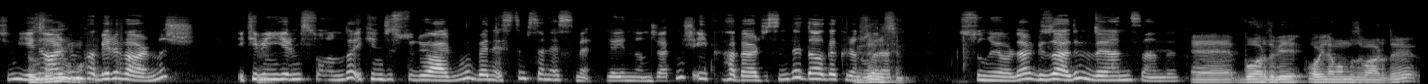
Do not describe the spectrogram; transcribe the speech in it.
Şimdi yeni Hızlanıyor albüm mu? haberi varmış. 2020 sonunda ikinci stüdyo albümü Ben Estim Sen Esme yayınlanacakmış. İlk habercisinde Dalga Kıran Güzel olarak isim. sunuyorlar. Güzel değil mi? Beğendin sen de. Ee, bu arada bir oylamamız vardı.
